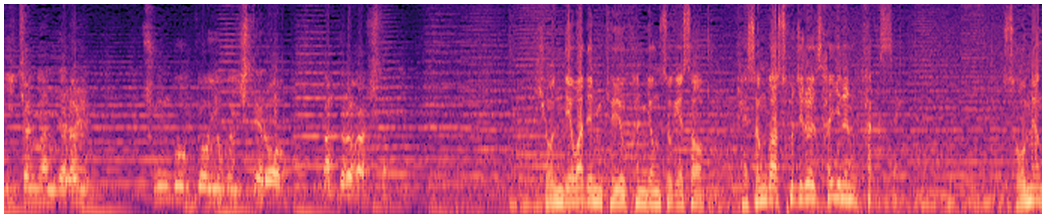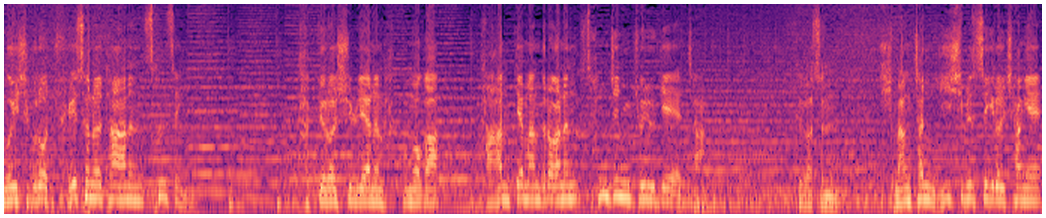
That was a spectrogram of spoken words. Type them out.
2000년대를 충북교육의 시대로 만들어 갑시다. 현대화된 교육 환경 속에서 개성과 소질을 살리는 학생, 소명의식으로 최선을 다하는 선생님, 학교를 신뢰하는 학부모가 다 함께 만들어가는 선진교육의 장. 그것은 희망찬 21세기를 향해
